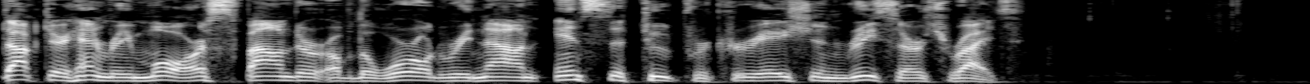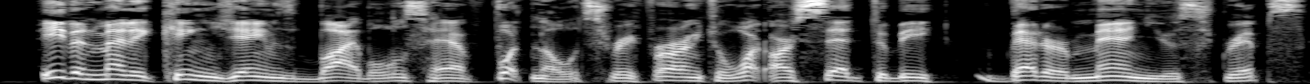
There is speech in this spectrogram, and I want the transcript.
Dr. Henry Morris, founder of the world renowned Institute for Creation Research, writes Even many King James Bibles have footnotes referring to what are said to be better manuscripts,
